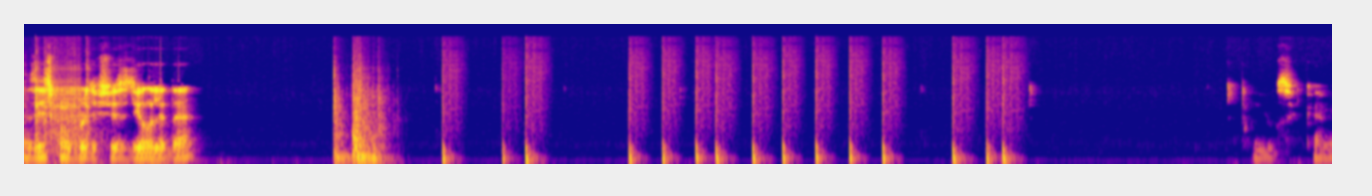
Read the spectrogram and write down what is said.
Здесь мы вроде все сделали, да? Появился камень.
